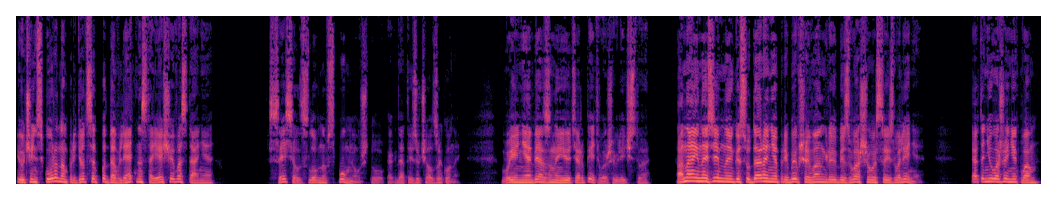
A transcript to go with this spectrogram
и очень скоро нам придется подавлять настоящее восстание. Сесил словно вспомнил, что когда-то изучал законы. «Вы не обязаны ее терпеть, Ваше Величество. Она иноземная государыня, прибывшая в Англию без вашего соизволения. Это неуважение к вам.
